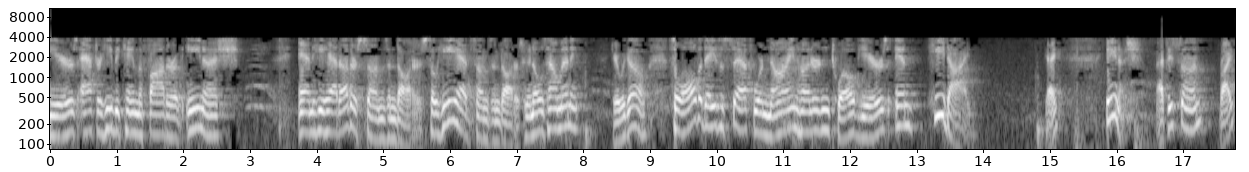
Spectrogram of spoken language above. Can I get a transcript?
years after he became the father of Enosh, and he had other sons and daughters. So he had sons and daughters. Who knows how many? Here we go. So all the days of Seth were 912 years, and he died. Okay? Enosh, that's his son, right?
